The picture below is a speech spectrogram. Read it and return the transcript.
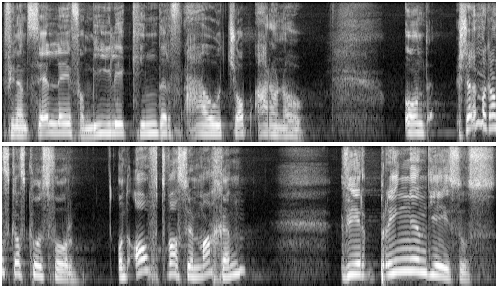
finanzielle, Familie, Kinder, Frau, Job, I don't know. Und stell dir mal ganz, ganz kurz vor. Und oft, was wir machen, wir bringen Jesus,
